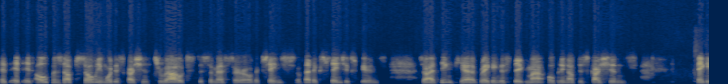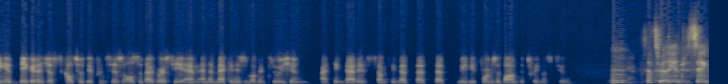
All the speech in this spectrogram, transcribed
it, it, it opens up so many more discussions throughout the semester of exchange, of that exchange experience. So I think, yeah, breaking the stigma, opening up discussions, making it bigger than just cultural differences, also diversity and, and the mechanism of inclusion. I think that is something that that that really forms a bond between us two. Mm, that's really interesting.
